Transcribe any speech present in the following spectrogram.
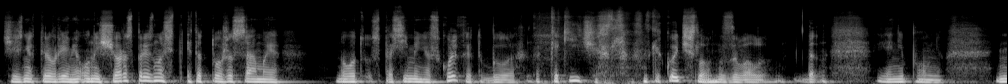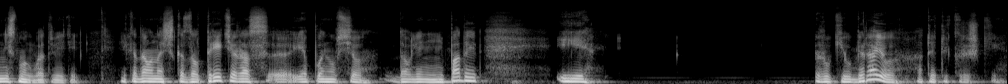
через некоторое время он еще раз произносит это то же самое. Но вот спроси меня, сколько это было, какие числа, какое число он называл, да, я не помню, не смог бы ответить. И когда он значит, сказал третий раз, э, я понял, все, давление не падает. И руки убираю от этой крышки.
